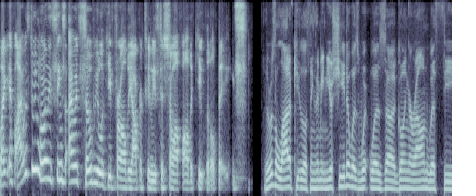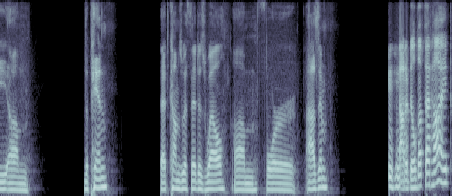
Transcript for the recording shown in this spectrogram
Like if I was doing one of these things, I would so be looking for all the opportunities to show off all the cute little things. There was a lot of cute little things. I mean, Yoshida was was uh, going around with the um, the pin that comes with it as well um, for Azem. Gotta build up that hype.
